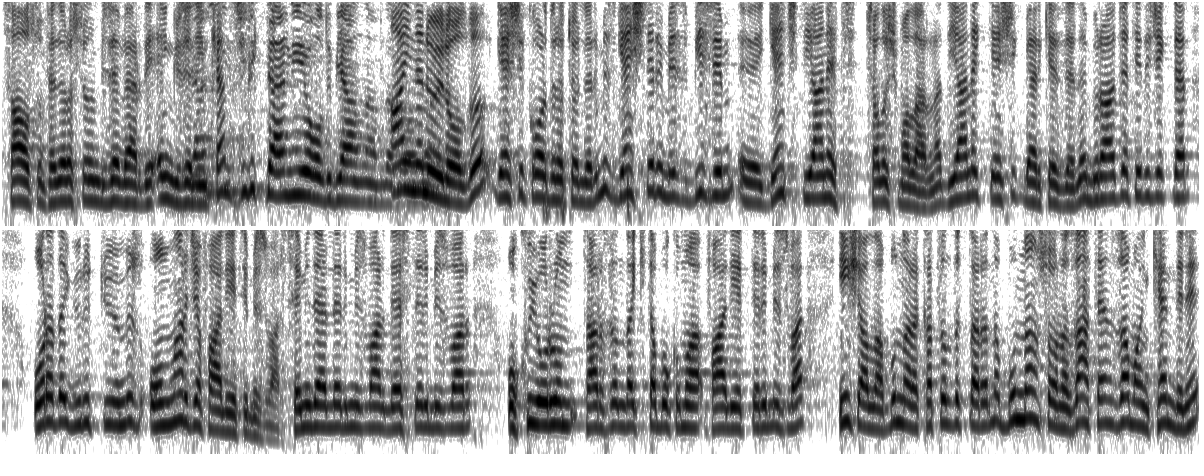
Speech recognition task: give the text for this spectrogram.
sağ olsun federasyonun bize verdiği en güzel Yani imkan İzcilik Derneği oldu bir anlamda. Aynen öyle oldu. Gençlik koordinatörlerimiz, gençlerimiz bizim e, genç diyanet çalışmalarına, diyanet gençlik merkezlerine müracaat edecekler. Orada yürüttüğümüz onlarca faaliyetimiz var. Seminerlerimiz var, derslerimiz var, okuyorum tarzında kitap okuma faaliyetlerimiz var. İnşallah bunlara katıldıklarında bundan sonra zaten zaman kendini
